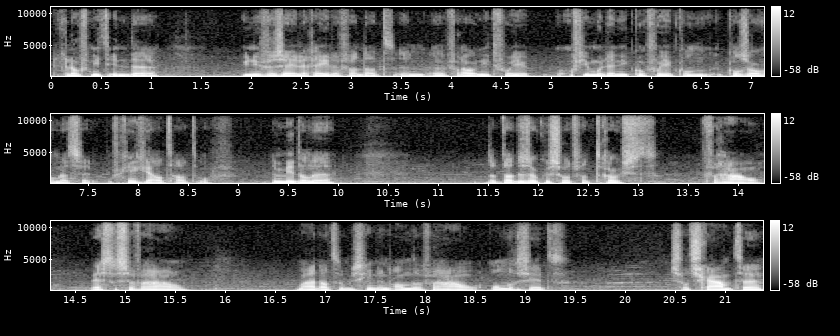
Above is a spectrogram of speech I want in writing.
Ik geloof niet in de universele reden van dat een, vrouw niet voor je, of je moeder niet voor je kon, kon zorgen omdat ze of geen geld had of de middelen. Dat, dat is ook een soort van troostverhaal, westerse verhaal. Maar dat er misschien een ander verhaal onder zit. Een soort schaamte.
